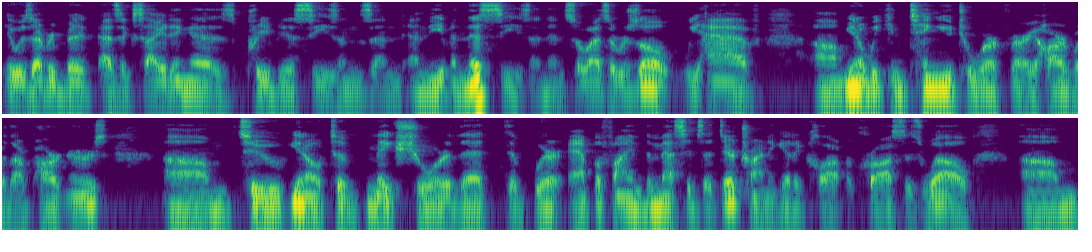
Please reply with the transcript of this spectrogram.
it was every bit as exciting as previous seasons and and even this season. And so as a result, we have um, you know we continue to work very hard with our partners. Um, to you know to make sure that, that we're amplifying the message that they're trying to get across as well um,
